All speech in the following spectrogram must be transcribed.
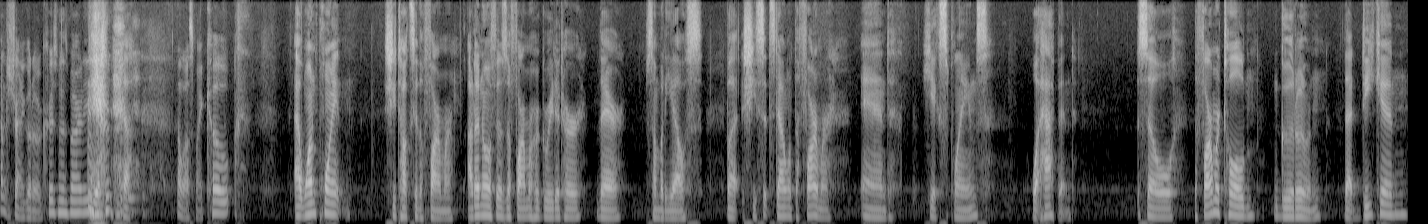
I'm just trying to go to a Christmas party. Yeah. yeah. I lost my coat. At one point, she talks to the farmer. I don't know if it was the farmer who greeted her there, somebody else, but she sits down with the farmer and he explains what happened. So the farmer told Gurun that Deacon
